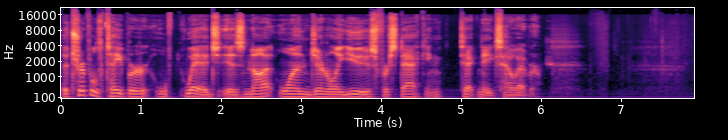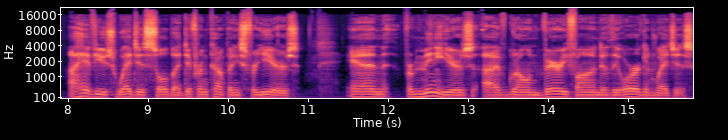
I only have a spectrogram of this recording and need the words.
The triple taper wedge is not one generally used for stacking techniques, however. I have used wedges sold by different companies for years, and for many years I've grown very fond of the Oregon wedges.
